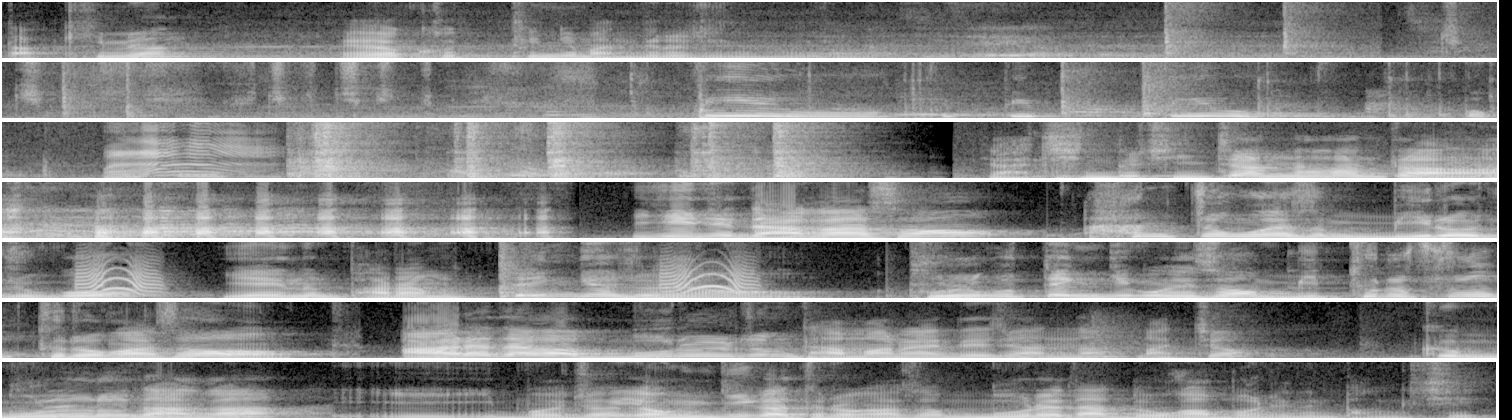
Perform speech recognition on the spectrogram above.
딱 키면 에어 커튼이 만들어지는 거죠. DJ 같다. 삐우 삐삐 삐우 뽀. 야 진도 진짜 안 나간다 이게 이제 나가서 한쪽에서 밀어주고 얘는 바람을 땡겨줘요 불고 땡기고 해서 밑으로 쑥 들어가서 아래다가 물을 좀 담아놔야 되지 않나 맞죠? 그 물로다가 이, 이 뭐죠 연기가 들어가서 물에다 녹아버리는 방식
